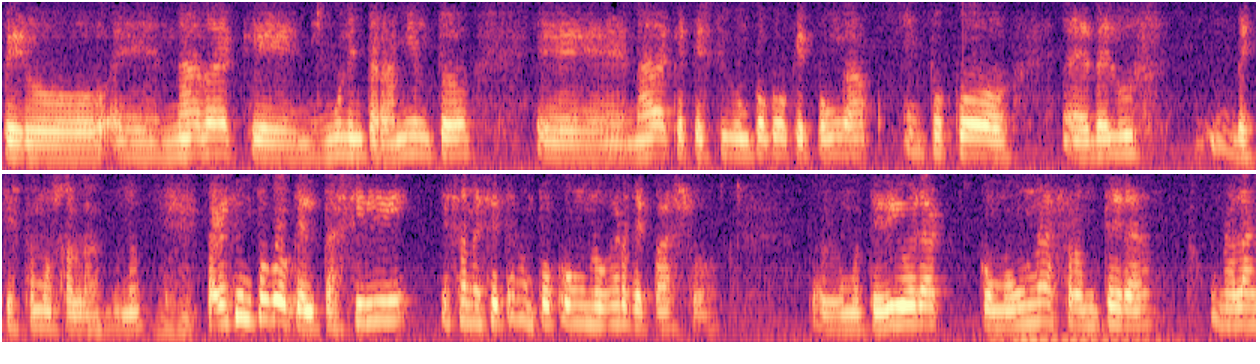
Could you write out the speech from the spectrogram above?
pero eh, nada que ningún enterramiento, eh, nada que testigue un poco, que ponga un poco eh, de luz de qué estamos hablando. ¿no? Parece un poco que el Tassili, esa meseta era un poco un lugar de paso, porque como te digo, era como una frontera, una,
